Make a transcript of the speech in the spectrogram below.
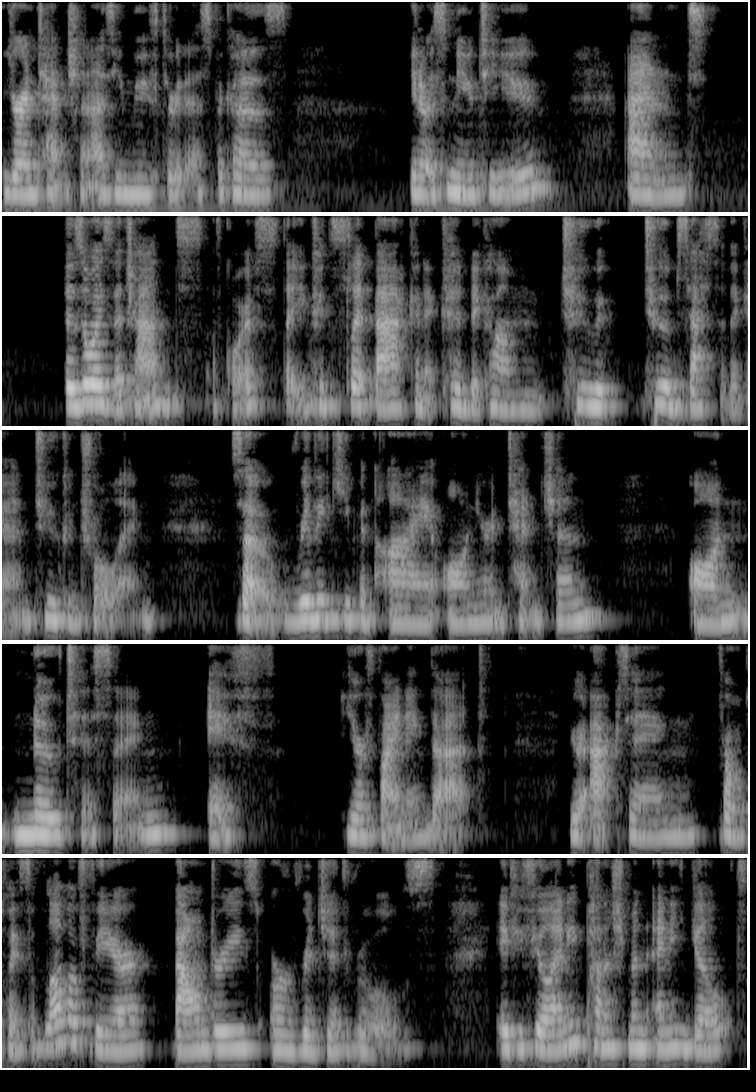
your intention as you move through this because you know it's new to you and there's always the chance of course that you could slip back and it could become too too obsessive again too controlling. So really keep an eye on your intention on noticing if you're finding that you're acting from a place of love or fear boundaries or rigid rules. If you feel any punishment any guilt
